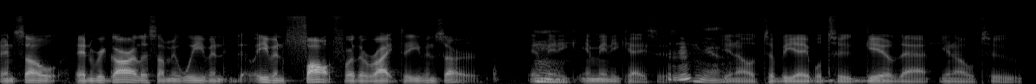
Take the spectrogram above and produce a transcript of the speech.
and so and regardless, I mean, we even even fought for the right to even serve in hmm. many in many cases mm-hmm. Yeah. you know, to be able to give that, you know, to,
